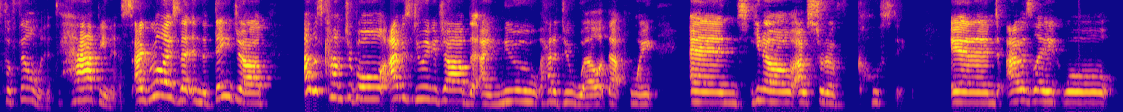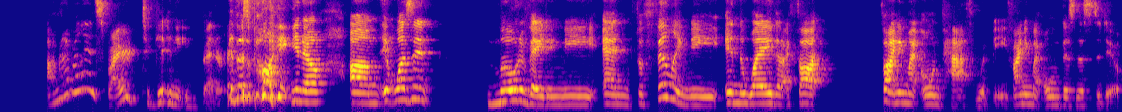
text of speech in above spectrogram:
fulfillment, happiness. I realized that in the day job, I was comfortable. I was doing a job that I knew how to do well at that point. And, you know, I was sort of coasting. And I was like, well, I'm not really inspired to get any better at this point. You know, um, it wasn't motivating me and fulfilling me in the way that I thought finding my own path would be, finding my own business to do.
